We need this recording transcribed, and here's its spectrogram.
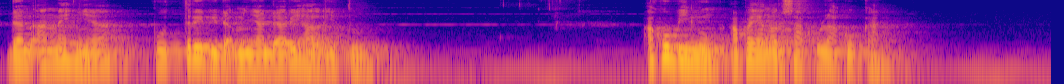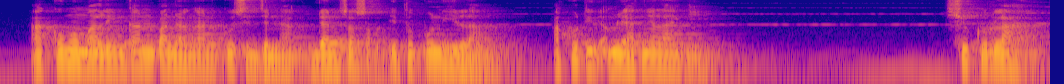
Dan anehnya, Putri tidak menyadari hal itu. Aku bingung apa yang harus aku lakukan. Aku memalingkan pandanganku sejenak dan sosok itu pun hilang. Aku tidak melihatnya lagi. Syukurlah.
